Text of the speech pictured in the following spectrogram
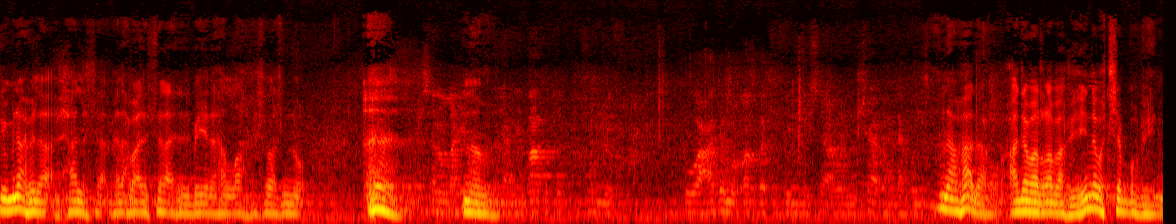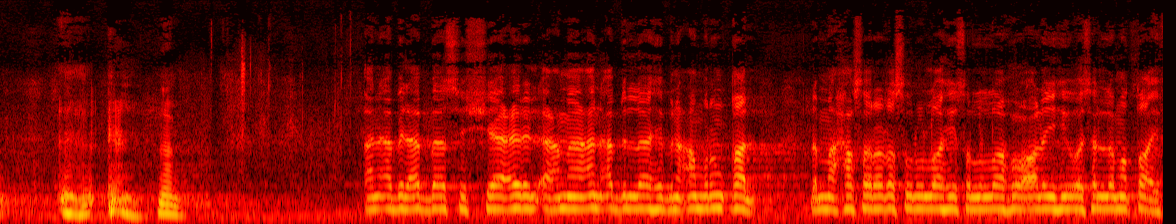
يمنع في الحال في الأحوال الثلاثة التي بينها الله في سورة النور. نعم. يعني بعض هو عدم الرغبة في النساء والمشابهة لهن. نعم هذا هو. عدم الرغبة فيهن والتشبه بهن نعم. عن أبي العباس الشاعر الأعمى عن عبد الله بن عمرو قال لما حصر رسول الله صلى الله عليه وسلم الطائف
